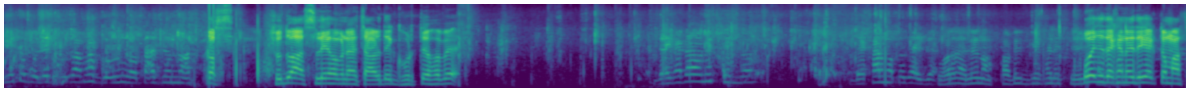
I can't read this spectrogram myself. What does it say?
এই তো বলে দিল, আমার গরু না, তার জন্য আসছে। বাস, শুধু আসলেই হবে না চারদিক ঘুরতে হবে। জায়গাটা অনেক সুন্দর। দেখার মতো জায়গা। ওই যে দেখেন ওইদিকে একটা মাছ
